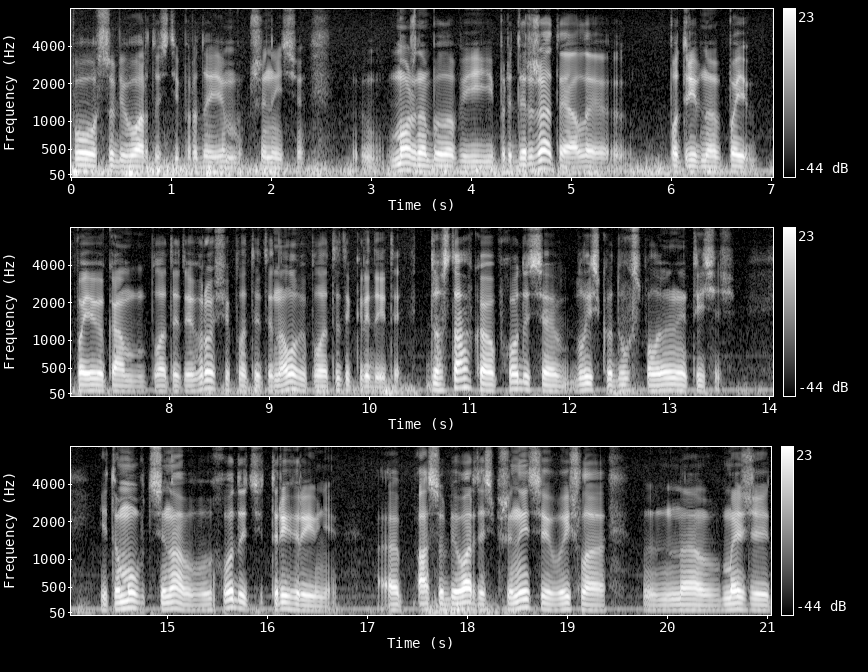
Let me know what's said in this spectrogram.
по собівартості продаємо пшеницю. Можна було б її придержати, але потрібно пай- пайовикам платити гроші, платити налоги, платити кредити. Доставка обходиться близько 2,5 тисяч. І тому ціна виходить 3 гривні. А- собівартість пшениці вийшла на в межі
